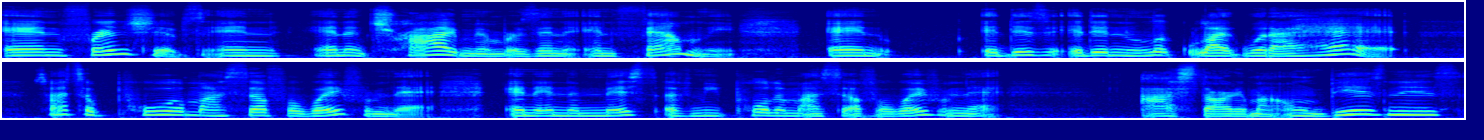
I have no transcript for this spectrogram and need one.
and friendships and and in tribe members and, and family. And it didn't it didn't look like what I had. So I had to pull myself away from that. And in the midst of me pulling myself away from that, I started my own business.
